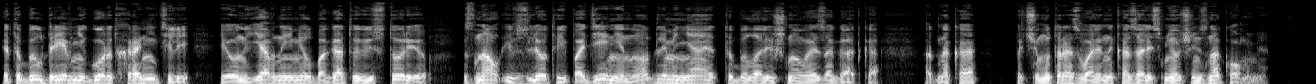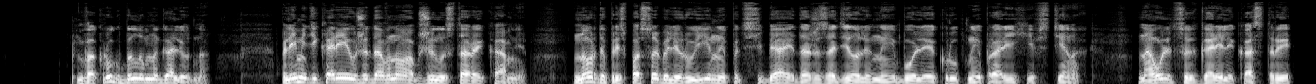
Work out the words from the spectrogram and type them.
это был древний город хранителей, и он явно имел богатую историю, знал и взлеты, и падения, но для меня это была лишь новая загадка. Однако почему-то развалины казались мне очень знакомыми. Вокруг было многолюдно. Племя дикарей уже давно обжило старые камни. Норды приспособили руины под себя и даже заделали наиболее крупные прорехи в стенах. На улицах горели костры,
